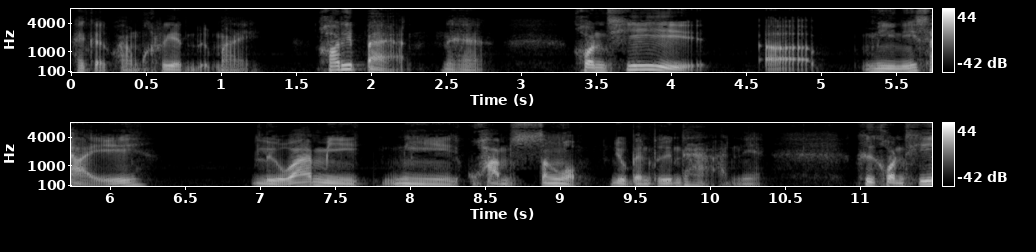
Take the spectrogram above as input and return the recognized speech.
ให้เกิดความเครียดหรือไม่ ข้อที่แปดนะฮะคนที่มีนิสัย หรือว่ามีมีความสงบอยู่เป็นพื้นฐานเนี่ย คือคนที่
